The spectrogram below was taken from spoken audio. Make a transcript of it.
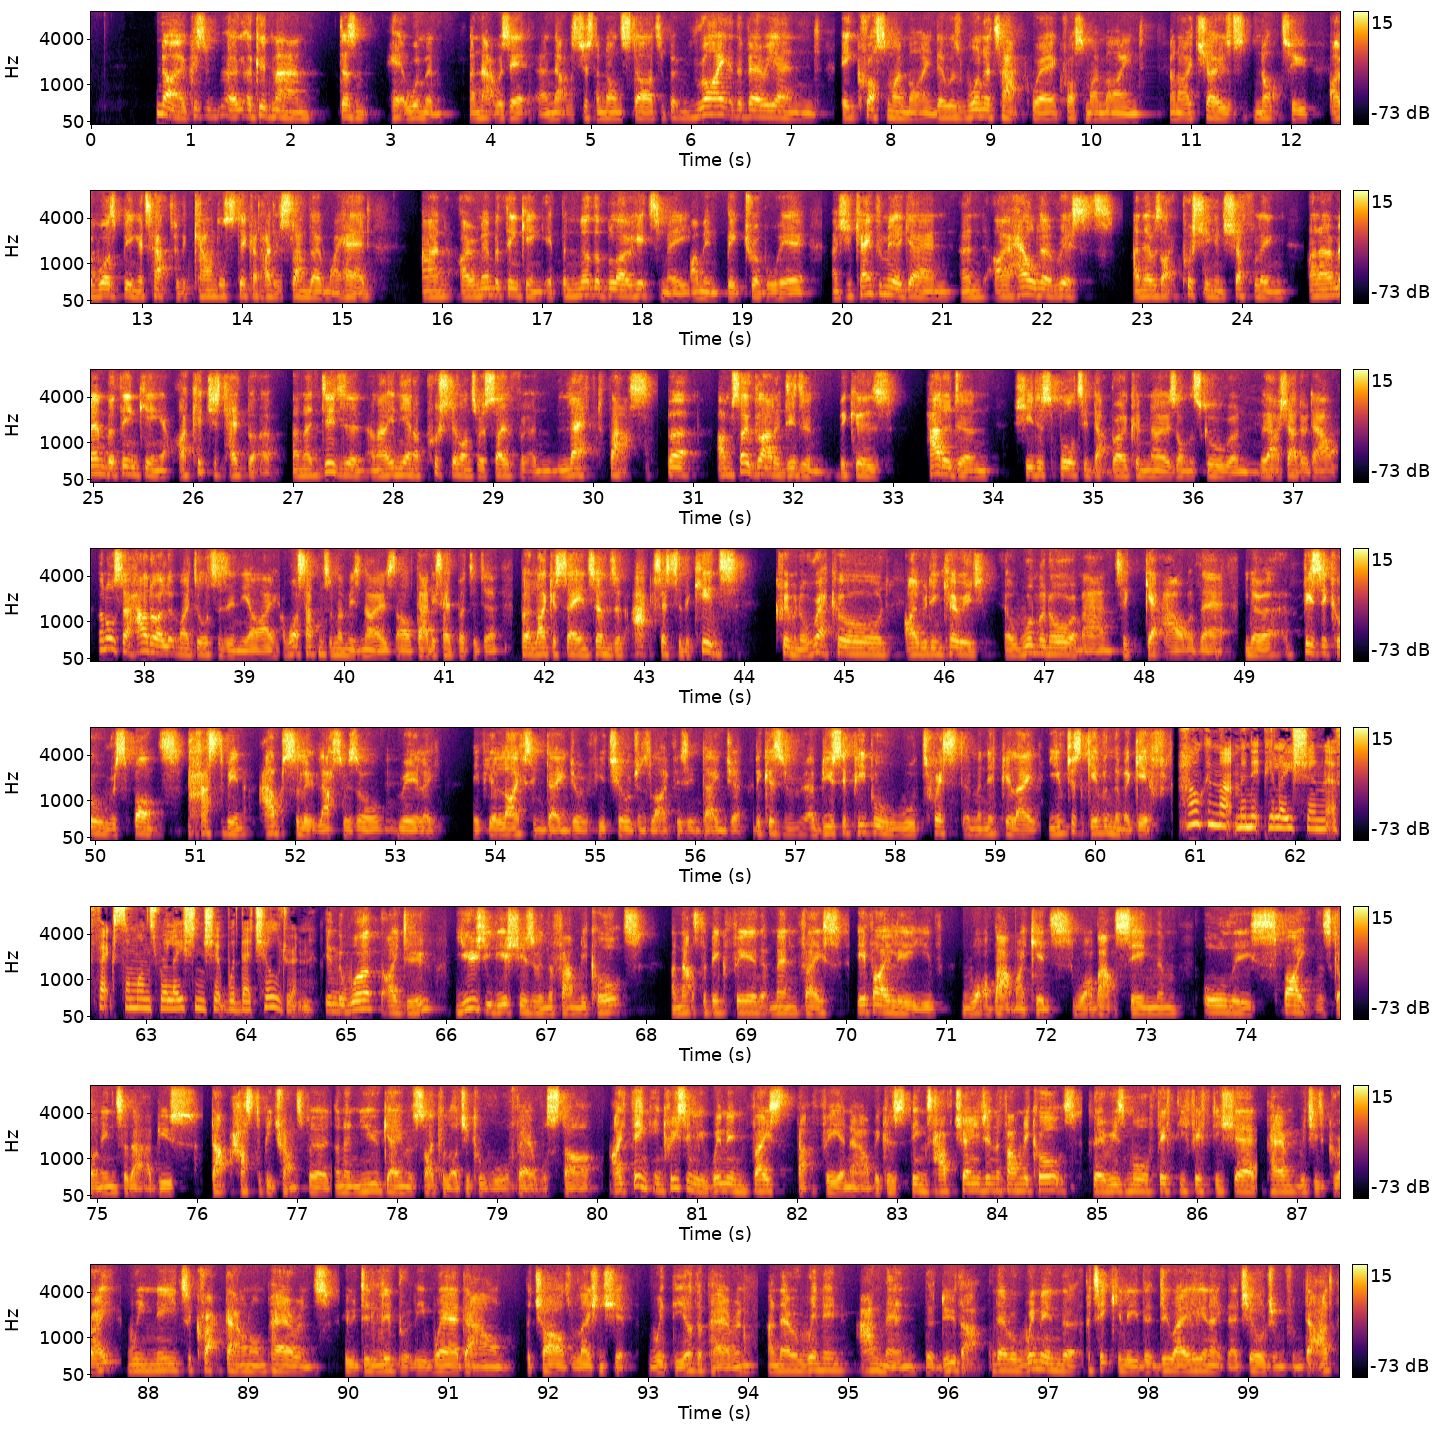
No, because a, a good man doesn't hit a woman and that was it and that was just a non-starter. But right at the very end it crossed my mind. There was one attack where it crossed my mind and i chose not to. I was being attacked with a candlestick. I'd had it slammed over my head. And i remember thinking if another blow hits me i'm in big trouble here. And she came for me again and i held her wrists and there was like pushing and shuffling. And i remember thinking i could just headbutt her. And i didn't. And I, in the end i pushed her onto a sofa and left fast. But i'm so glad i didn't because had I done, she'd have sported that broken nose on the school run mm. without a shadow of doubt. And also, how do I look my daughters in the eye? What's happened to mummy's nose? Oh, daddy's headbutted her. But like I say, in terms of access to the kids, criminal record, I would encourage a woman or a man to get out of there. You know, a physical response has to be an absolute last resort, mm. really if your life's in danger, if your children's life is in danger, because abusive people will twist and manipulate. You've just given them a gift. How can that manipulation affect someone's relationship with their children? In the work that I do, usually the issues are in the family courts. And that's the big fear that men face. If I leave, what about my kids? What about seeing them? All the spite that's gone into that abuse that has to be transferred and a new game of psychological warfare will start. I think increasingly women face that fear now because things have changed in the family courts. There is more 50-50 shared parent which is great. We need to crack down on parents who deliberately wear down the child's relationship with the other parent and there are women and men that do that. There are women that particularly that do alienate their children from dad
